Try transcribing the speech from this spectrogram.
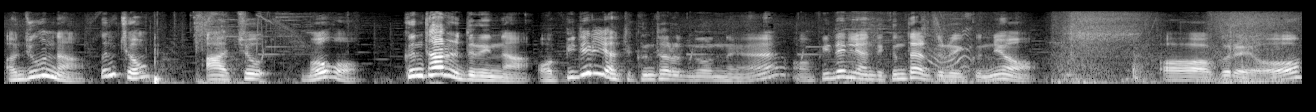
안 죽었나? 은총? 아 저 뭐고? 근타를 들어있나? 어 비델리한테 근타를 넣었네. 어 비델리한테 근타를 들어있군요 어 그래요.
